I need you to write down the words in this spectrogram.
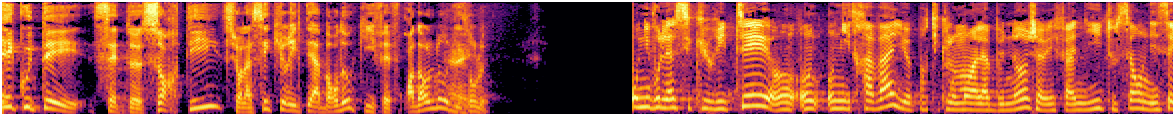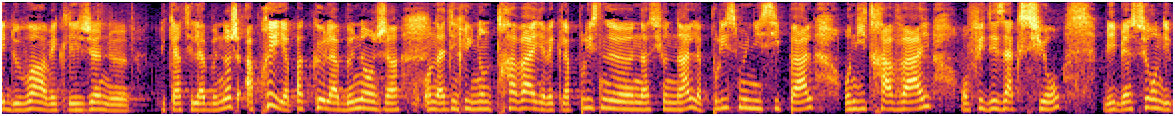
Écoutez cette sortie sur la sécurité à Bordeaux qui fait froid dans le dos, disons-le. Au niveau de la sécurité, on, y travaille, particulièrement à la Benoche, avec Fanny, tout ça. On essaye de voir avec les jeunes euh, du quartier La Benoche. Après, il n'y a pas que La Benoche. Hein. On a des réunions de travail avec la police nationale, la police municipale. On y travaille, on fait des actions. Mais bien sûr, on est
